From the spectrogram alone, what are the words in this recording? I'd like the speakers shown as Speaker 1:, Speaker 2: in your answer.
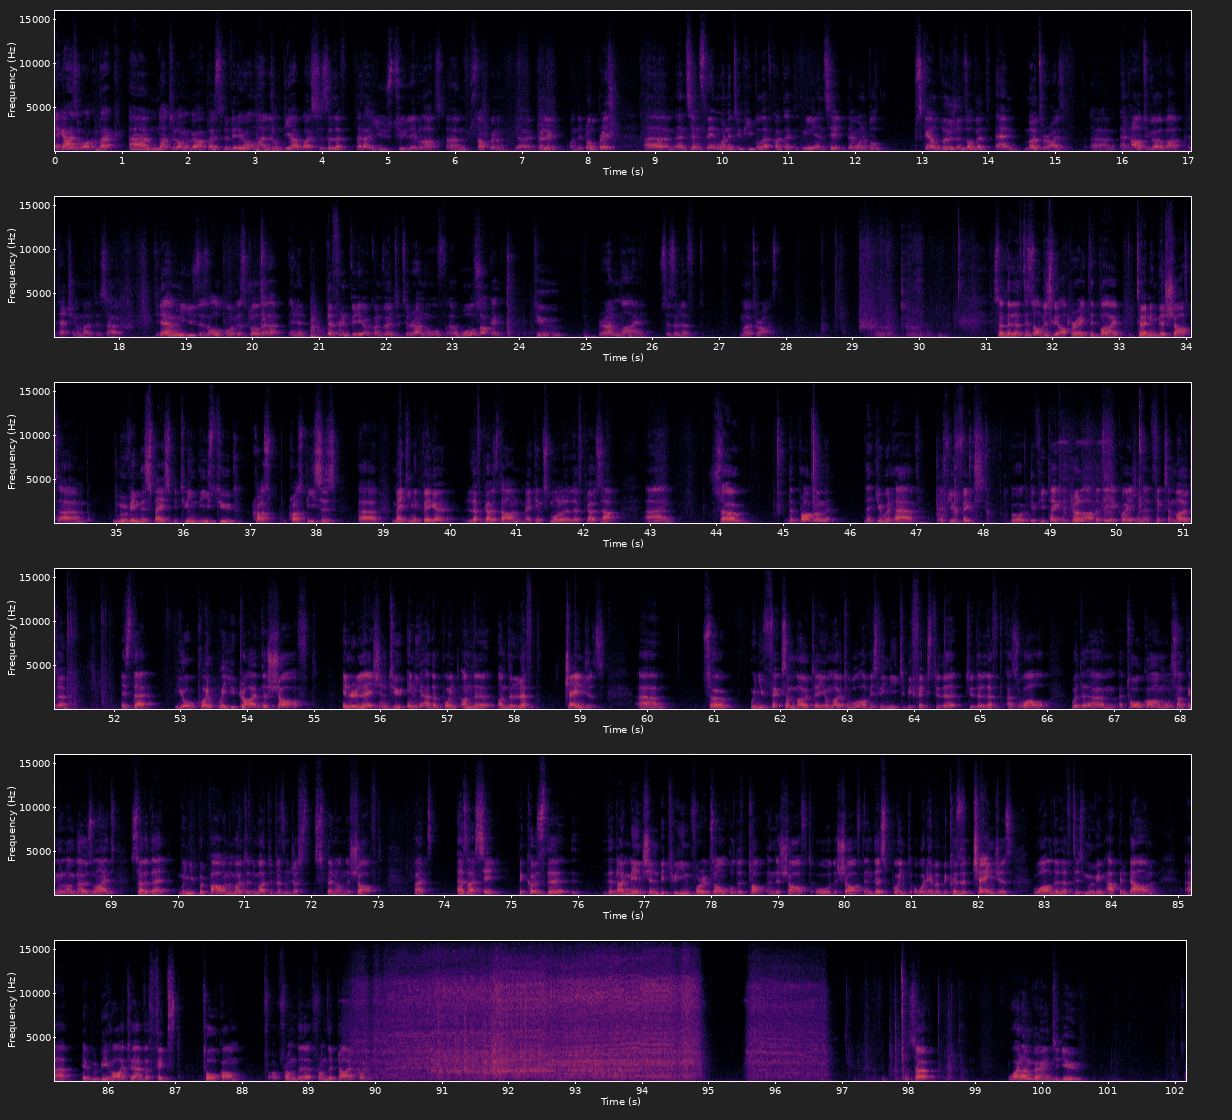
Speaker 1: Hey guys and welcome back. Um, not too long ago I posted a video on my little DIY scissor lift that I use to level out um, stock when I'm uh, drilling on the drill press. Um, and since then one or two people have contacted me and said they want to build scaled versions of it and motorize it um, and how to go about attaching a motor. So today I'm going to use this old cordless drill that I in a different video converted to run off a wall socket to run my scissor lift motorized. So the lift is obviously operated by turning the shaft, um, moving the space between these two cross cross pieces, uh, making it bigger. Lift goes down, making it smaller. Lift goes up. Um, so the problem that you would have if you fix or if you take the drill out of the equation and fix a motor is that your point where you drive the shaft in relation to any other point on the on the lift changes. Um, so when you fix a motor, your motor will obviously need to be fixed to the to the lift as well with um, a torque arm or something along those lines so that when you put power on the motor, the motor doesn't just spin on the shaft. But as I said, because the the dimension between, for example, the top and the shaft or the shaft and this point or whatever, because it changes while the lift is moving up and down, uh, it would be hard to have a fixed torque arm from the from the dive point. So what I'm going to do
